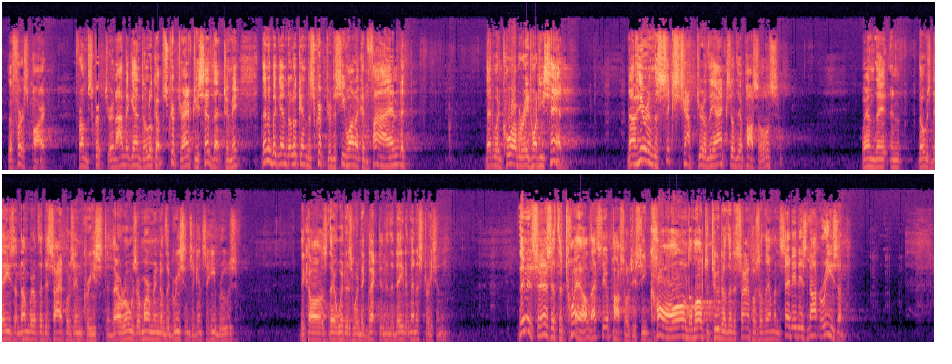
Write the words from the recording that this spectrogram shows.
the first part from Scripture, and I began to look up Scripture after he said that to me. Then I began to look into Scripture to see what I could find that would corroborate what he said. Now, here in the sixth chapter of the Acts of the Apostles, when they, in those days the number of the disciples increased, and there arose a murmuring of the Grecians against the Hebrews because their widows were neglected in the day of administration. Then it says that the twelve, that's the apostles, you see, called the multitude of the disciples of them and said, It is not reason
